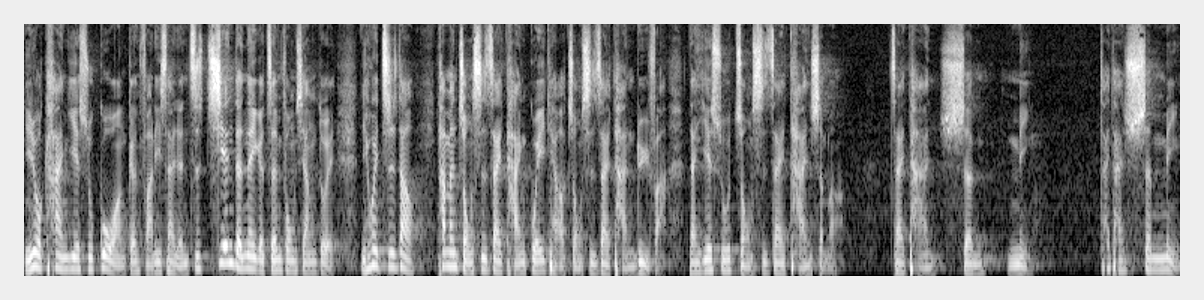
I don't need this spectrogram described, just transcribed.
你若看耶稣过往跟法利赛人之间的那个针锋相对，你会知道他们总是在谈规条，总是在谈律法，但耶稣总是在谈什么？在谈生命，在谈生命，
